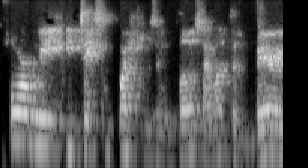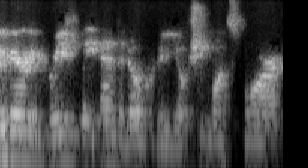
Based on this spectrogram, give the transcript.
before we take some questions and close, I want to very, very briefly hand it over to Yoshi once more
